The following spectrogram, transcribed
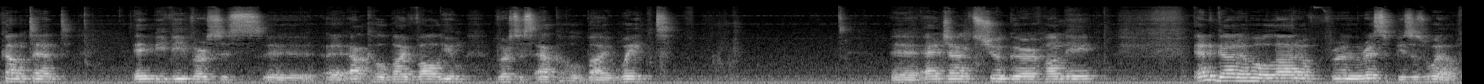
content, ABV versus uh, alcohol by volume versus alcohol by weight, adjuncts, sugar, honey, and got a whole lot of recipes as well.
